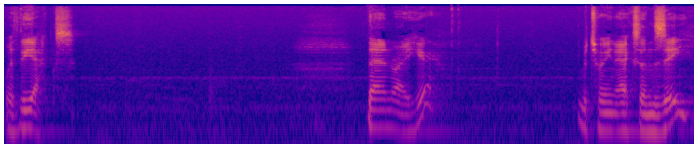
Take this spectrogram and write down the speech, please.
with the x. Then right here, between x and z,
